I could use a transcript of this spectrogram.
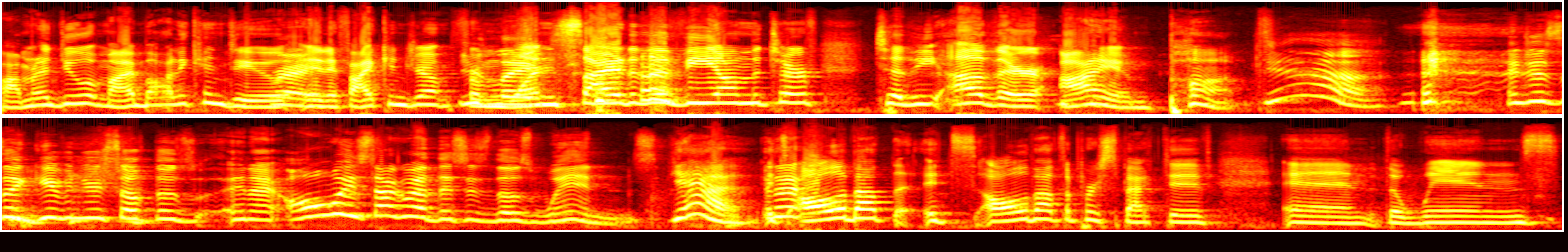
I'm gonna do what my body can do, Right. and if I can jump from one side of the V on the turf to the other, I am pumped. yeah. and just like giving yourself those and I always talk about this as those wins. Yeah, it's I- all about the it's all about the perspective and the wins.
